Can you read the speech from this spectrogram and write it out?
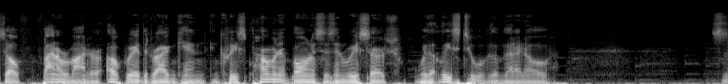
So final reminder: upgrade the Dragonkin, increase permanent bonuses in research with at least two of them that I know of. So,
